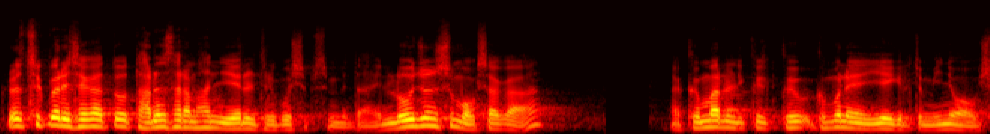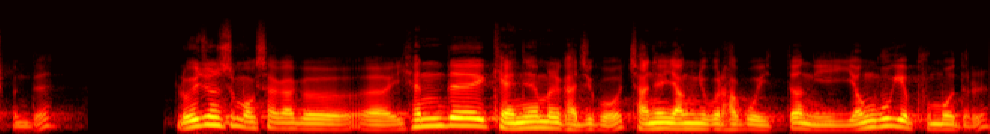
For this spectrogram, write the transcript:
그래서 특별히 제가 또 다른 사람 한 예를 들고 싶습니다. 로준스 목사가 그 말을 그, 그 그분의 얘기를 좀 인용하고 싶은데 로이존스 목사가 그 어, 현대 개념을 가지고 자녀 양육을 하고 있던 이 영국의 부모들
